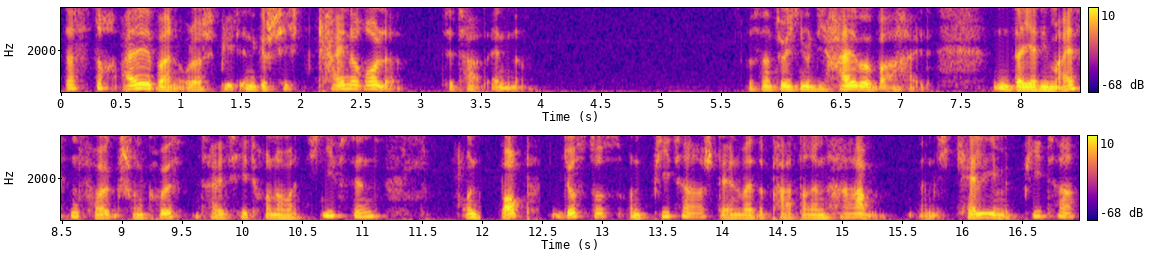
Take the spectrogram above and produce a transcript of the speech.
Das ist doch albern oder spielt in der Geschichte keine Rolle. Zitat Ende. Das ist natürlich nur die halbe Wahrheit, da ja die meisten Folgen schon größtenteils heteronormativ sind und Bob, Justus und Peter stellenweise Partnerinnen haben, nämlich Kelly mit Peter,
